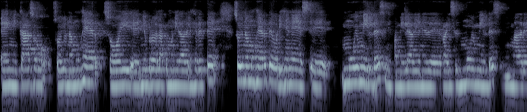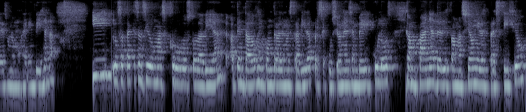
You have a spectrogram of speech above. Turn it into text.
En mi caso, soy una mujer, soy eh, miembro de la comunidad LGBT, soy una mujer de orígenes eh, muy humildes, mi familia viene de raíces muy humildes, mi madre es una mujer indígena y los ataques han sido más crudos todavía, atentados en contra de nuestra vida, persecuciones en vehículos, campañas de difamación y desprestigio,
